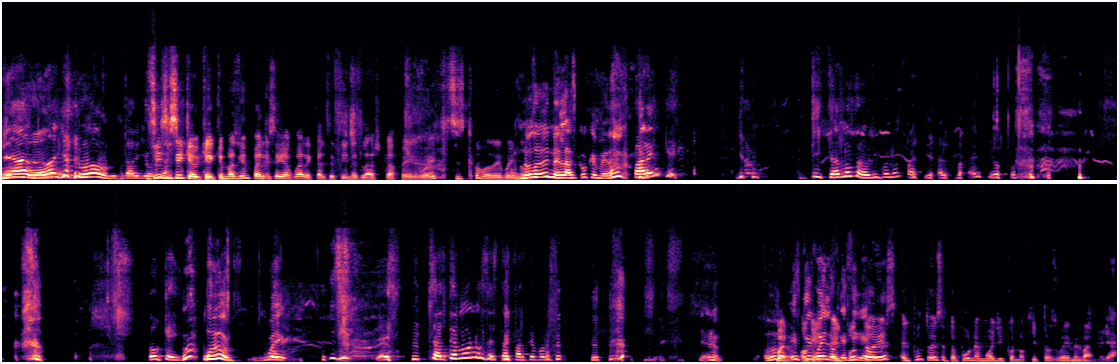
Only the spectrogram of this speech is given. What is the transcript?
Ya, ¿verdad? Ya lo voy a vomitar yo. Sí, sí, sí, que, que, que, más bien parece agua de calcetín slash café, güey. Es como de, güey. No. no saben el asco que me da. Güey. Paren que. Quitar los audífonos para ir al baño. ok. Güey. Saltémonos esta parte, por favor. Bueno, es que, güey, lo el punto es, el punto es, se topó un emoji con ojitos, güey, en el baño, ya.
